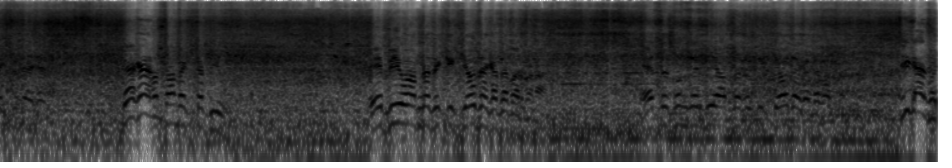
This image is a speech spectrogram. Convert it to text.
দেখেন। একটা ভিউ এই ভিউ আপনাদেরকে কেউ দেখাতে পারবে না। এত সুন্দর ভিউ আপনাদেরকে কেউ দেখাতে পারবে না? ঠিক আছে।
